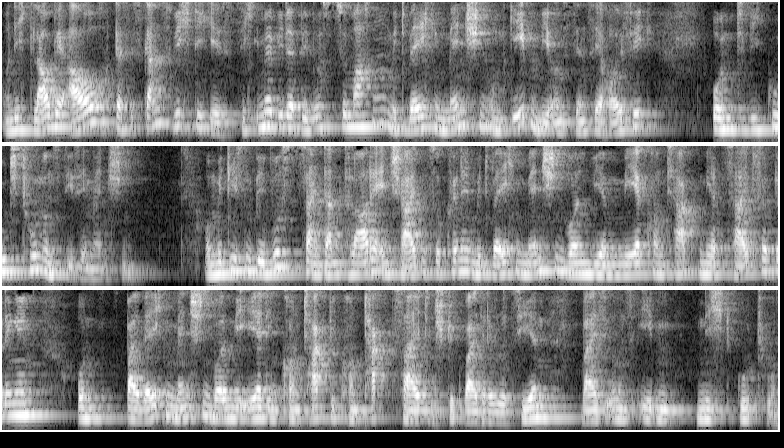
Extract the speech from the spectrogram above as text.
Und ich glaube auch, dass es ganz wichtig ist, sich immer wieder bewusst zu machen, mit welchen Menschen umgeben wir uns denn sehr häufig und wie gut tun uns diese Menschen. Und mit diesem Bewusstsein dann klarer entscheiden zu können, mit welchen Menschen wollen wir mehr Kontakt, mehr Zeit verbringen und bei welchen Menschen wollen wir eher den Kontakt, die Kontaktzeit ein Stück weit reduzieren, weil sie uns eben nicht gut tun.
